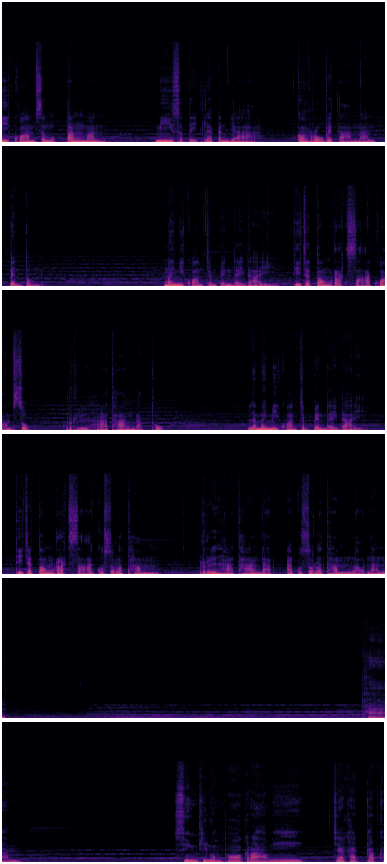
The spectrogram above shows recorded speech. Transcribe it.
มีความสงบตั้งมั่น มีสติและปัญญา ก็รู้ไปตามนั้นเป็นต้น ไม่มีความจำเป็นใด ๆ ที่จะต้องรักษาความสุข หรือหาทางดับทุกข์ และไม่มีความจำเป็นใด ๆ ที่จะต้องรักษากุศลธรรม หรือหาทางดับอกุศลธรรมเหล่านั้น ถาม สิ่งที่หลวงพ่อกล่าวนี้จะขัดกับค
